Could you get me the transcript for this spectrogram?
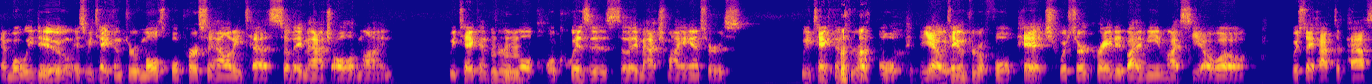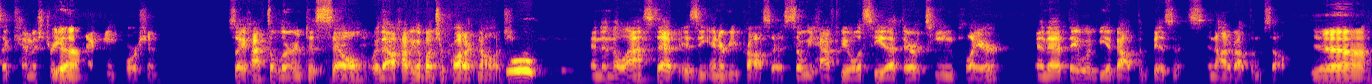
And what we do is we take them through multiple personality tests so they match all of mine. We take them through mm-hmm. multiple quizzes so they match my answers. We take them through a full yeah, we take them through a full pitch, which are graded by me and my COO, which they have to pass a chemistry yeah. and technique portion. So they have to learn to sell without having a bunch of product knowledge. Ooh. And then the last step is the interview process. So we have to be able to see that they're a team player and that they would be about the business and not about themselves. Yeah.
